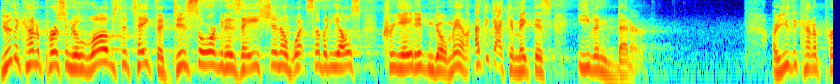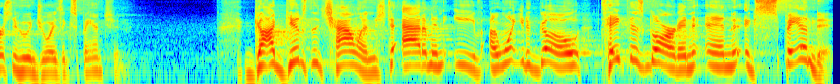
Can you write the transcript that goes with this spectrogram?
you're the kind of person who loves to take the disorganization of what somebody else created and go, man, I think I can make this even better. Are you the kind of person who enjoys expansion? God gives the challenge to Adam and Eve I want you to go take this garden and expand it.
